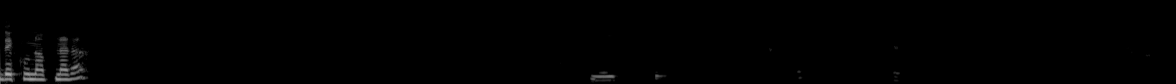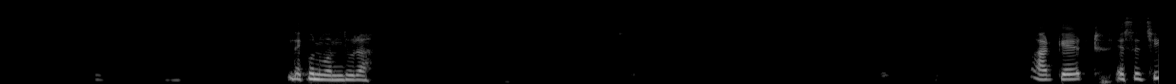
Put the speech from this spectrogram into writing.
দেখুন আপনারা। দেখুন বন্ধুরা। আর্কেট এসেছি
